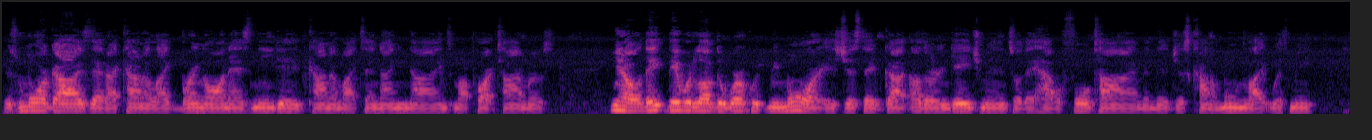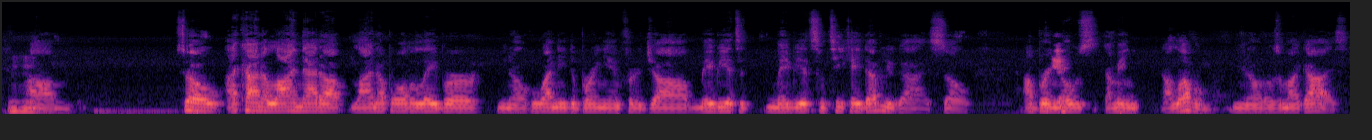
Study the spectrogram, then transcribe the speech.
there's more guys that I kind of like bring on as needed, kind of my 1099s, my part timers. You know, they, they would love to work with me more. It's just they've got other engagements or they have a full time and they're just kind of moonlight with me. Mm-hmm. Um, so I kind of line that up, line up all the labor, you know, who I need to bring in for the job. Maybe it's a, maybe it's some TKW guys. So I'll bring yeah. those. I mean, I love them. You know, those are my guys.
